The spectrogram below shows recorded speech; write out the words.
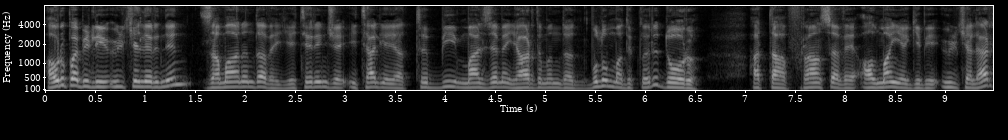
Avrupa Birliği ülkelerinin zamanında ve yeterince İtalya'ya tıbbi malzeme yardımında bulunmadıkları doğru. Hatta Fransa ve Almanya gibi ülkeler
